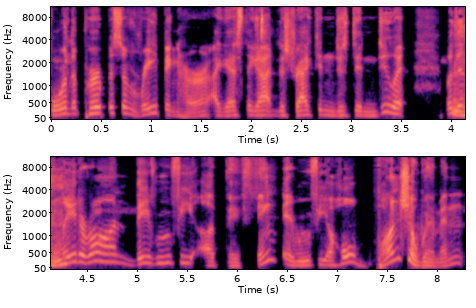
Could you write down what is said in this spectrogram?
for the purpose of raping her. I guess they got distracted and just didn't do it. But then Mhm. later on, they roofie up. They think they roofie a whole bunch of women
